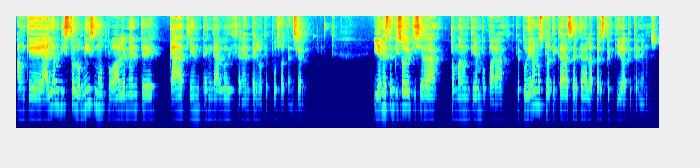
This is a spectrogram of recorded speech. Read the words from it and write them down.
aunque hayan visto lo mismo, probablemente cada quien tenga algo diferente en lo que puso atención. Y en este episodio quisiera tomar un tiempo para que pudiéramos platicar acerca de la perspectiva que tenemos.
